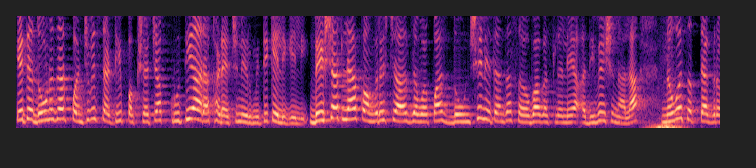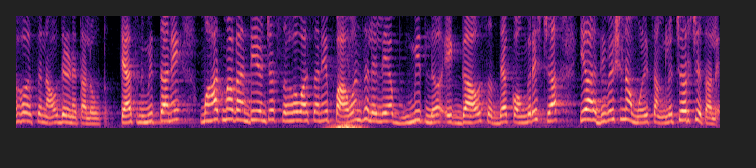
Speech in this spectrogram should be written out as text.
येत्या दोन हजार पंचवीससाठी पक्षाच्या कृती आराखड्याची निर्मिती केली गेली. देशातल्या काँग्रेसच्या जवळपास दोनशे नेत्यांचा सहभाग असलेल्या अधिवेशन अधिवेशनाला नवसत्याग्रह असं नाव देण्यात आलं होतं. त्याच निमित्ताने महात्मा गांधी यांच्या सहवासाने पावन झालेल्या या भूमीतलं एक गाव सध्या काँग्रेसच्या या अधिवेशनामुळे चांगलं चर्चेत आलंय.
